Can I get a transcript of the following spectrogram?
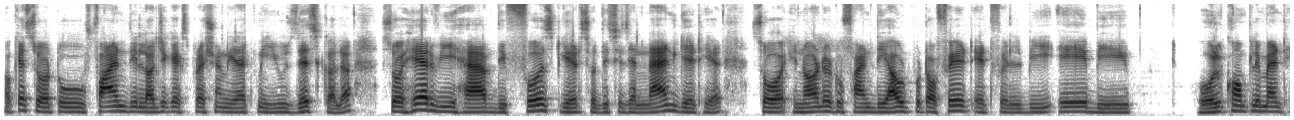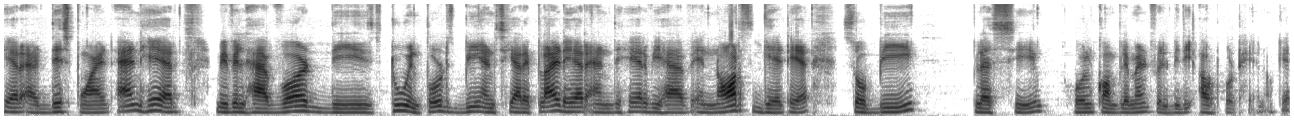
okay? So to find the logic expression let me use this color. So here we have the first gate. So this is a NAND gate here. So in order to find the output of it it will be A B whole complement here at this point and here we will have word these two inputs b and c are applied here and here we have a NOR gate here. So b plus c whole complement will be the output here okay?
